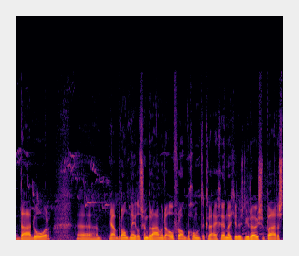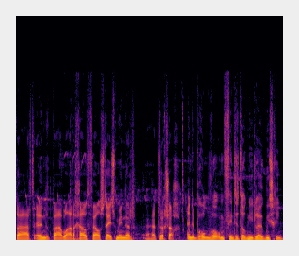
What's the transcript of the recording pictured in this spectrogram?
daardoor ja, brandnetels en bramen de overhand begonnen te krijgen. En dat je dus die reuzenpaardenstaart en het paarbladen goudvel steeds minder terugzag. En de bronworm vindt het ook niet leuk misschien?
